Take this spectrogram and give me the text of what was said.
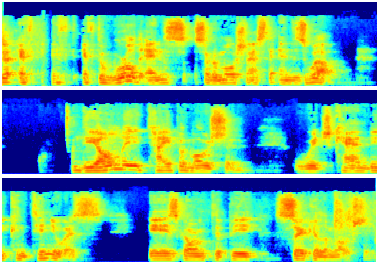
if, if, if the world ends, so the motion has to end as well. The only type of motion which can be continuous is going to be circular motion.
